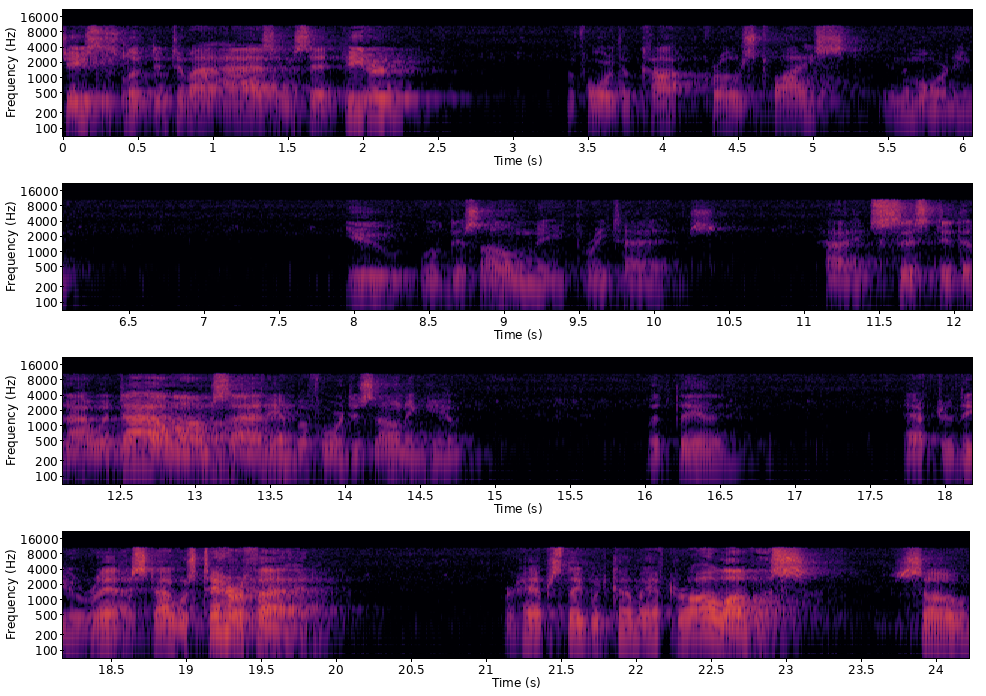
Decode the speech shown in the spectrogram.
Jesus looked into my eyes and said, Peter, before the cock crows twice in the morning, you will disown me three times. I insisted that I would die alongside him before disowning him. But then, after the arrest, I was terrified. Perhaps they would come after all of us. So,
